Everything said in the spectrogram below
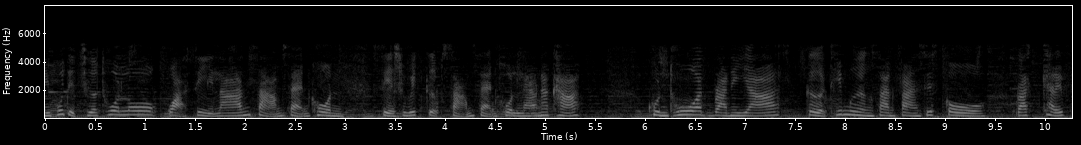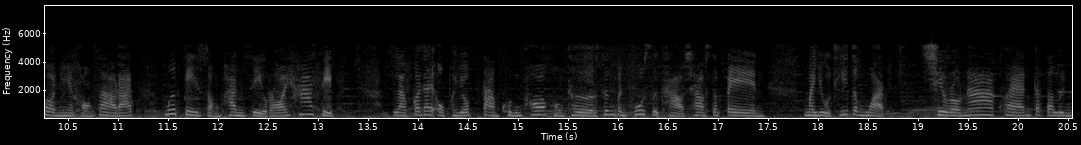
มีผู้ติดเชื้อทั่วโลกกว่า 4 ล้าน3แสนคน เสียชีวิตเกือบ 3 แสนคนแล้วนะคะ คุณทวดบรานิยาส เกิดที่เมืองซานฟรานซิสโก รัฐแคลิฟอร์เนียของสหรัฐเมื่อปี 2450 แล้วก็ได้อพยพตามคุณพ่อของเธอ ซึ่งเป็นผู้สื่อข่าวชาวสเปน มาอยู่ที่จังหวัดชิโรนาแคว้นกาตาลุญ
